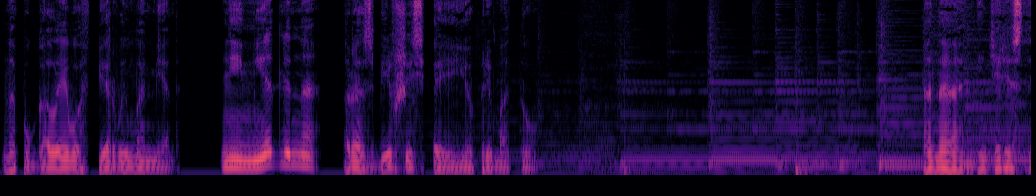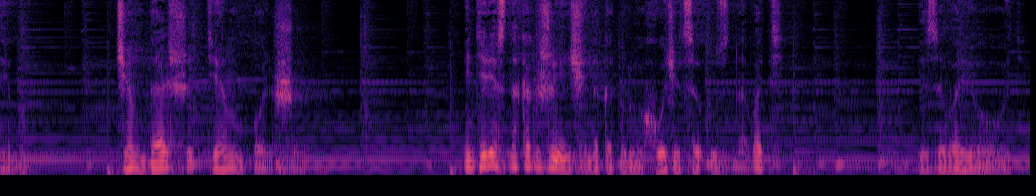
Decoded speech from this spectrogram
напугала его в первый момент, немедленно разбившись о ее прямоту. Она интересна ему. Чем дальше, тем больше. Интересно, как женщина, которую хочется узнавать и завоевывать.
